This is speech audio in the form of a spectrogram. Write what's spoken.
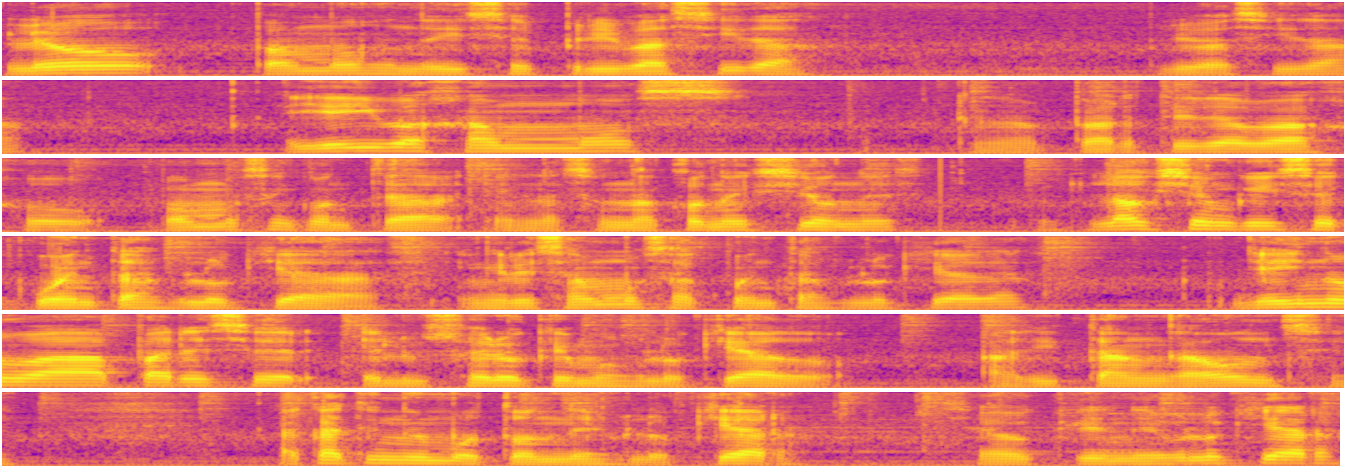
Luego vamos donde dice privacidad. Privacidad. Y ahí bajamos en la parte de abajo vamos a encontrar en la zona conexiones la opción que dice cuentas bloqueadas. Ingresamos a cuentas bloqueadas y ahí nos va a aparecer el usuario que hemos bloqueado aditanga 11 acá tiene un botón de desbloquear. Si hago clic en desbloquear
